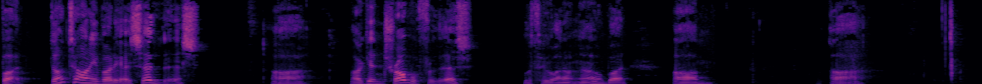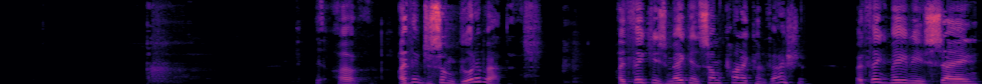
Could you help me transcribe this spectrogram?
But don't tell anybody I said this. Uh, I'll get in trouble for this with who I don't know. But um, uh, uh, I think there's something good about this. I think he's making some kind of confession. I think maybe he's saying,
